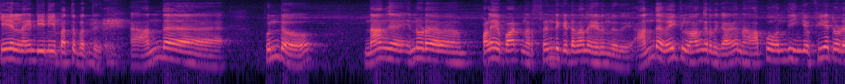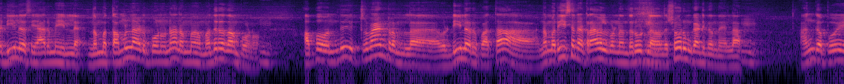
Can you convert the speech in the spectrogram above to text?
கேஎல் நைன்டீனி பத்து பத்து. அந்த புண்டோ நாங்கள் என்னோட பழைய பார்ட்னர் ஃப்ரெண்டு கிட்ட தானே இருந்தது. அந்த வெஹிக்கிள் வாங்குறதுக்காக நான் அப்போ வந்து இங்கே ஃபியட்டோட டீலர்ஸ் யாருமே இல்லை. நம்ம தமிழ்நாடு போகணுன்னா நம்ம மதுரை தான் போனோம் அப்போ வந்து ட்ரிவாண்ட்ரமில் ஒரு டீலர் பார்த்தா நம்ம ரீசெண்டாக ட்ராவல் பண்ண அந்த ரூட்டில் அந்த ஷோரூம் காட்டி தந்தேன்ல. அங்கே போய்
